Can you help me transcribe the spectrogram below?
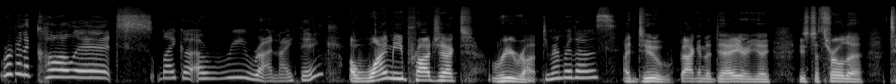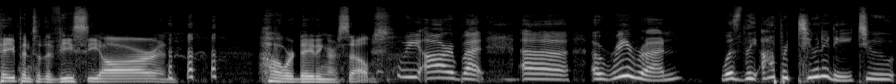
We're going to call it like a, a, rerun, I think. A Why Me Project rerun. Do you remember those? I do. Back in the day, or you used to throw the tape into the VCR and. oh, we're dating ourselves. We are, but uh, a rerun was the opportunity to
